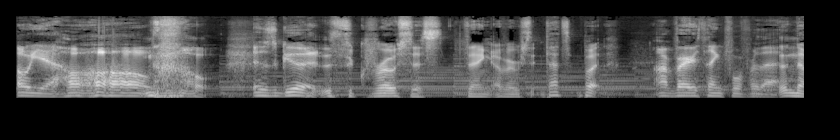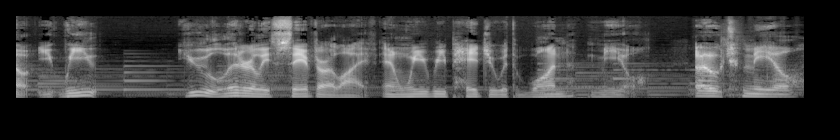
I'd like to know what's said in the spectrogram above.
Oh yeah. Oh, No. it was good. It's the grossest thing I've ever seen. That's but I'm very thankful for that. no, you, we you literally saved our life and we repaid you with one meal. Oatmeal.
